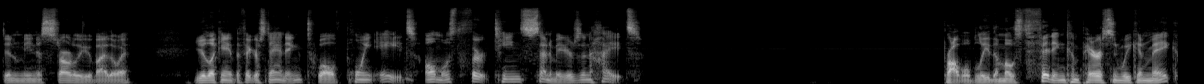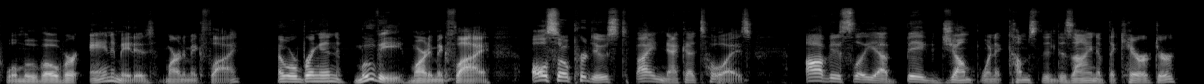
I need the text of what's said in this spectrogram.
Didn't mean to startle you, by the way. You're looking at the figure standing 12.8, almost 13 centimeters in height. Probably the most fitting comparison we can make. We'll move over animated Marty McFly, and we'll bring in movie Marty McFly, also produced by NECA Toys. Obviously, a big jump when it comes to the design of the character.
